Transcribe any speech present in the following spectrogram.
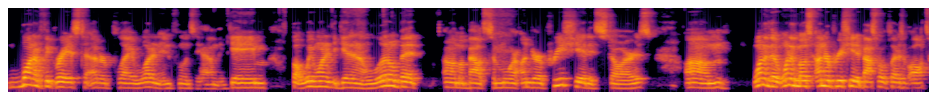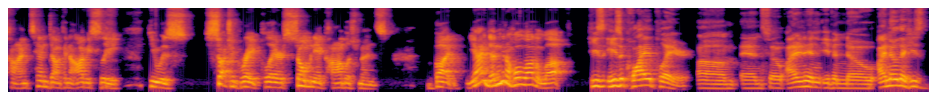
One of the greatest to ever play. What an influence he had on the game. But we wanted to get in a little bit um, about some more underappreciated stars. Um, one of the one of the most underappreciated basketball players of all time, Tim Duncan. Obviously, he was such a great player, so many accomplishments. But yeah, he doesn't get a whole lot of love. He's he's a quiet player, um, and so I didn't even know. I know that he's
